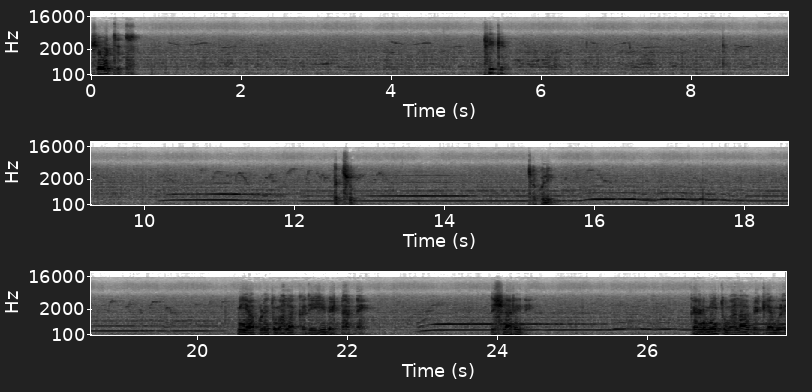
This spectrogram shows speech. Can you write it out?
शेवटचंच. ठीक आहे. अच्छू छकुली. मी यापुढे तुम्हाला कधीही भेटणार नाही. दिसणारही नाही. कारण मी तुम्हाला भेटल्यामुळे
